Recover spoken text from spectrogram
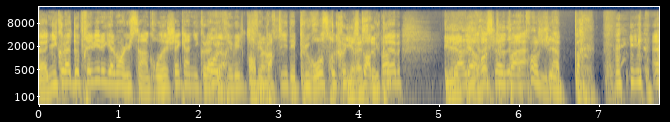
Euh, Nicolas Depréville également, lui, c'est un gros échec. hein, Nicolas Oh. Depréville qui Oh fait partie des plus grosses recrues de l'histoire du pas club. Il ne à reste pas. Il a pas. il a-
